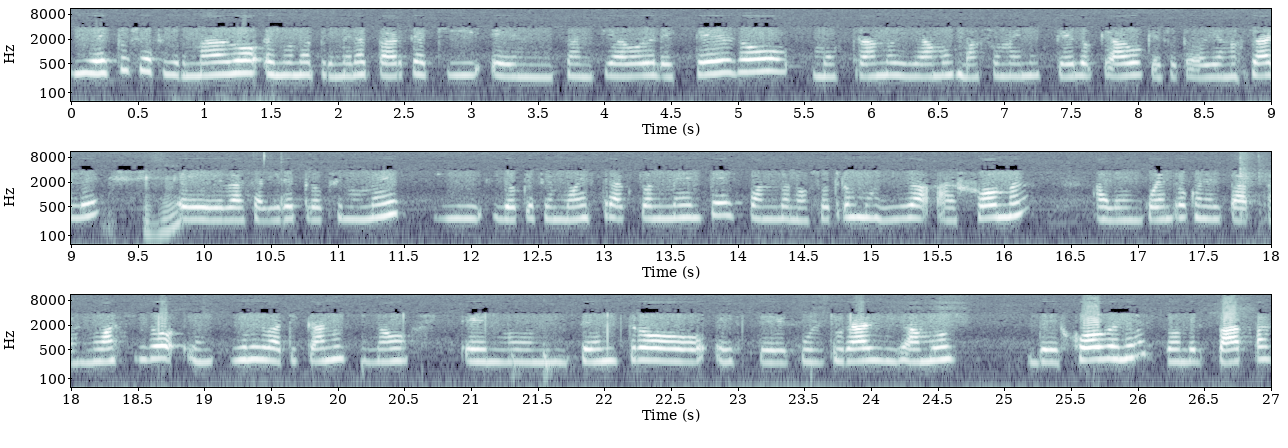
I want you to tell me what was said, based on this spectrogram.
Y esto se ha filmado en una primera parte aquí en Santiago del Estero, mostrando, digamos, más o menos qué es lo que hago, que eso todavía no sale. Eh, va a salir el próximo mes y lo que se muestra actualmente es cuando nosotros hemos ido a Roma al encuentro con el Papa. No ha sido en sí en el Vaticano, sino en un centro este, cultural, digamos, de jóvenes, donde el Papa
